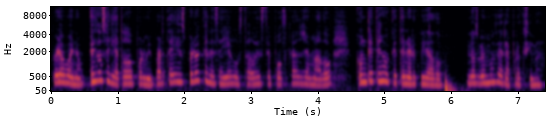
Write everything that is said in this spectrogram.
Pero bueno, eso sería todo por mi parte. Espero que les haya gustado este podcast llamado ¿Con qué tengo que tener cuidado? Nos vemos de la próxima.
